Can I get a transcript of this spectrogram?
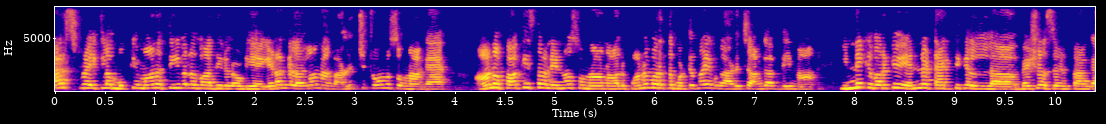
ஏர் ஸ்ட்ரைக்ல முக்கியமான தீவிரவாதிகளுடைய இடங்கள் எல்லாம் நாங்க அழிச்சிட்டோம்னு சொன்னாங்க. ஆனா பாகிஸ்தான் என்ன சொன்னா நாலு பணமரத்தை மட்டும்தான் இவங்க அடிச்சாங்க அப்படின்னா இன்னைக்கு வரைக்கும் என்ன டாக்டிக்கல் மெஷர்ஸ் எடுத்தாங்க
